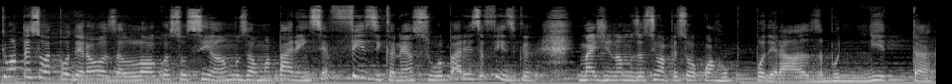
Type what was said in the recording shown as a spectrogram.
que uma pessoa é poderosa, logo associamos a uma aparência física, né? A sua aparência física. Imaginamos assim uma pessoa com a roupa poderosa, bonita,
